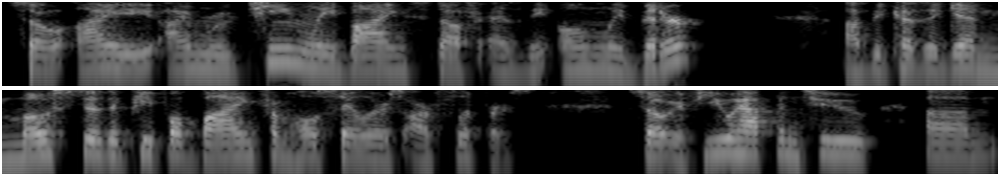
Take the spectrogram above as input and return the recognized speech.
So i i'm routinely buying stuff as the only bidder uh, because again most of the people buying from wholesalers are flippers. So if you happen to um,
